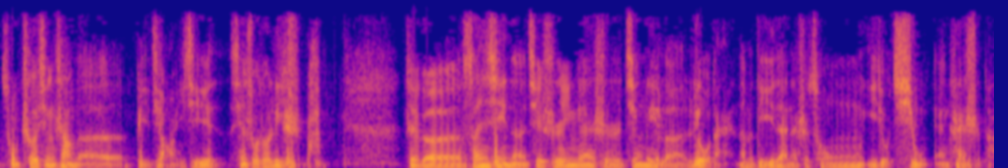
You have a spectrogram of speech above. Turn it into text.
从车型上的比较，以及先说说历史吧。这个三系呢，其实应该是经历了六代，那么第一代呢是从一九七五年开始的。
